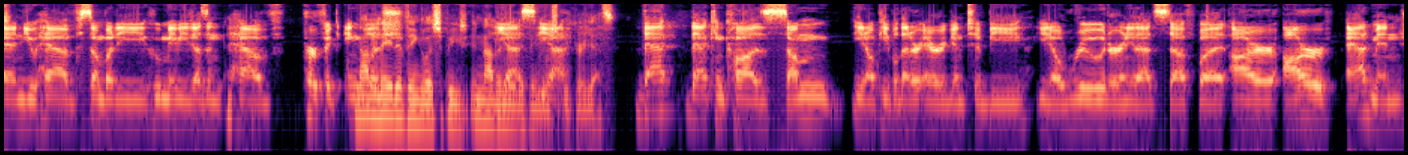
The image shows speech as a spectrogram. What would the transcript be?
and you have somebody who maybe doesn't have perfect English, not a native English speaker, not a yes, native English yeah. speaker. Yes, that that can cause some you know people that are arrogant to be you know rude or any of that stuff. But our our admin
